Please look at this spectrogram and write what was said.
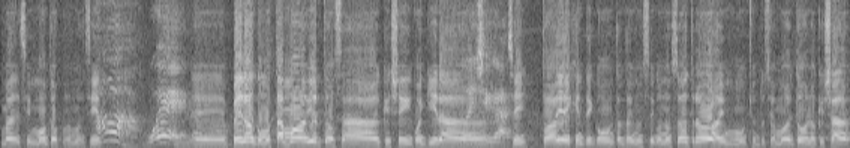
más de 100 motos, podemos decir. Ah, bueno. Eh, pero como estamos abiertos a que llegue cualquiera... Pueden llegar. Sí, todavía hay gente con contactándose con nosotros, hay mucho entusiasmo de todos los que ya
